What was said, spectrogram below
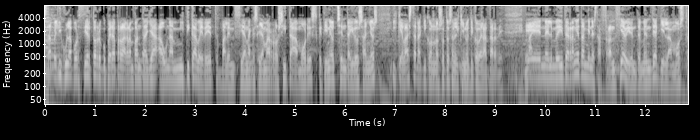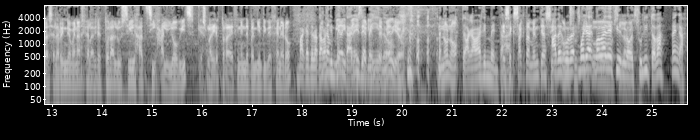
Esta película, por cierto, recupera para la gran pantalla a una mítica vedette valenciana que se llama Rosita Amores, que tiene 82 años y que va a estar aquí con nosotros en el Quinótico de la tarde. En el Mediterráneo también está Francia, evidentemente. Aquí en la muestra se le rinde homenaje a la directora Lucille Hatzi-Halilovic, que es una directora de cine independiente y de género. Va, que te lo acabas y de también inventar, hay pelis de Oriente Medio. No, no. Te lo acabas de inventar. Es exactamente así. a ver, vuelve, vuelve a- vuelve a decirlo, sílabas. chulito, va, venga.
